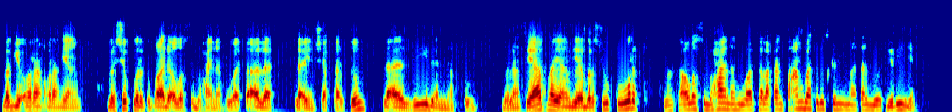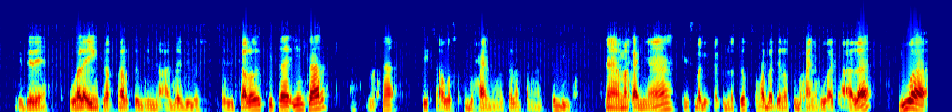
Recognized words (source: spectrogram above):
bagi orang-orang yang bersyukur kepada Allah Subhanahu Wa Taala. La in syakartum la azidannakum. Barang siapa yang dia bersyukur, maka Allah Subhanahu Wa Taala akan tambah terus kenikmatan buat dirinya. Gitu ya. wala in kafartum inna adzabil. Kalau kita ingkar, maka siksa Allah Subhanahu wa taala sangat pedih. Nah, makanya ini sebagai penutup sahabat Allah Subhanahu wa taala dua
